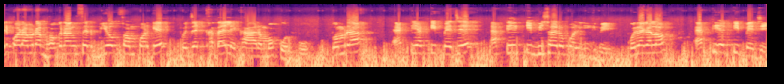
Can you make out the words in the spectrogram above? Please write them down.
এরপর আমরা ভগ্নাংশের বিয়োগ সম্পর্কে প্রজেক্ট খাতায় লেখা আরম্ভ করব। তোমরা একটি একটি পেজে একটি একটি বিষয়ের ওপর লিখবে। বোঝা গেল? একটি একটি পেজে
